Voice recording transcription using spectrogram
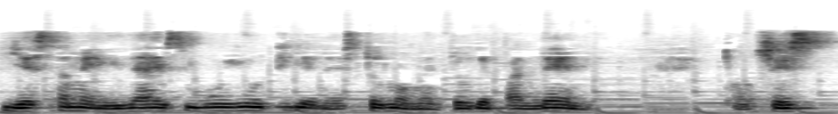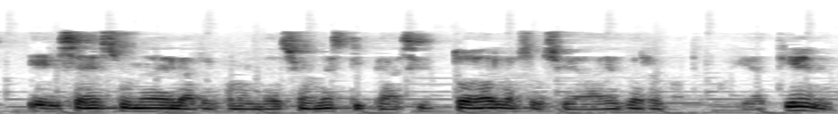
y esta medida es muy útil en estos momentos de pandemia. Entonces, esa es una de las recomendaciones que casi todas las sociedades de reumatología tienen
